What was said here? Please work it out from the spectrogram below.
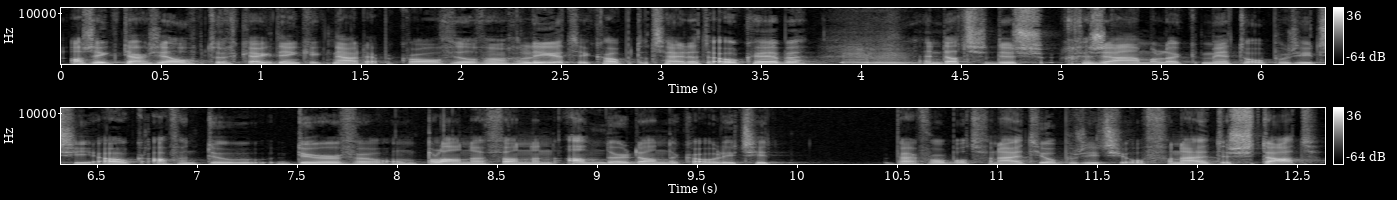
als ik daar zelf op terugkijk, denk ik, nou, daar heb ik wel veel van geleerd. Ik hoop dat zij dat ook hebben. Mm -hmm. En dat ze dus gezamenlijk met de oppositie ook af en toe durven om plannen van een ander dan de coalitie bijvoorbeeld vanuit die oppositie of vanuit de stad,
